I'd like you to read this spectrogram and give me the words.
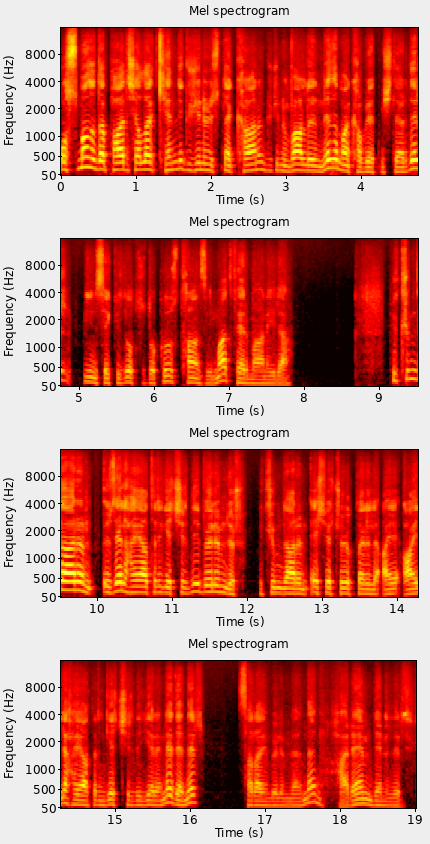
Osmanlı'da padişahlar kendi gücünün üstüne kanun gücünün varlığını ne zaman kabul etmişlerdir? 1839 Tanzimat Fermanı'yla. Hükümdarın özel hayatını geçirdiği bölümdür. Hükümdarın eş ve çocuklarıyla aile hayatını geçirdiği yere ne denir? Sarayın bölümlerinden harem denilir.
